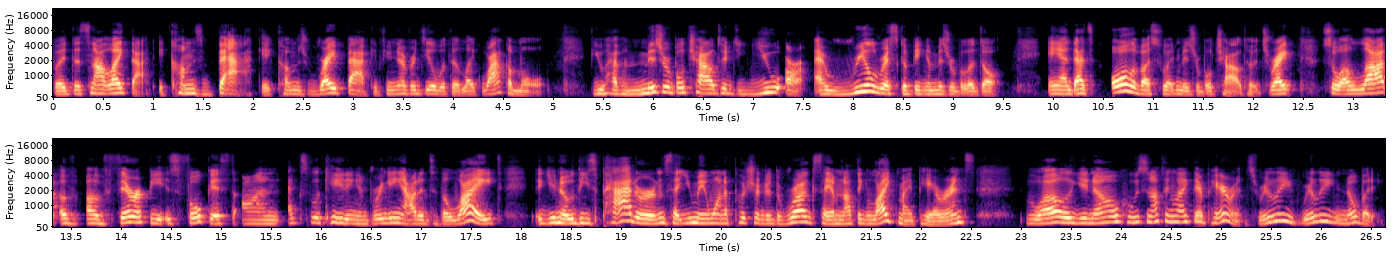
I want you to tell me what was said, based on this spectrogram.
But it's not like that. It comes back. It comes right back if you never deal with it like whack a mole. If you have a miserable childhood, you are at real risk of being a miserable adult. And that's all of us who had miserable childhoods, right? So a lot of, of therapy is focused on explicating and bringing out into the light, you know, these patterns that you may want to push under the rug, say, I'm nothing like my parents well, you know, who's nothing like their parents? Really, really nobody.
